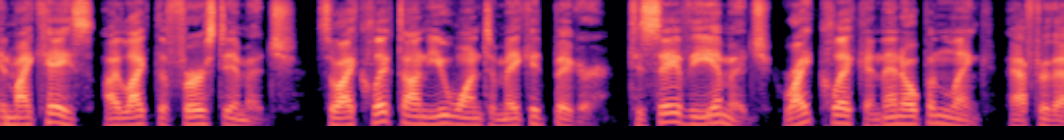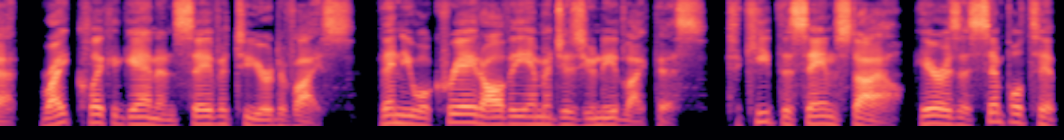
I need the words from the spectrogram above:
In my case, I liked the first image, so I clicked on U1 to make it bigger. To save the image, right-click and then open link. After that, right-click again and save it to your device. Then you will create all the images you need like this. To keep the same style, here is a simple tip.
